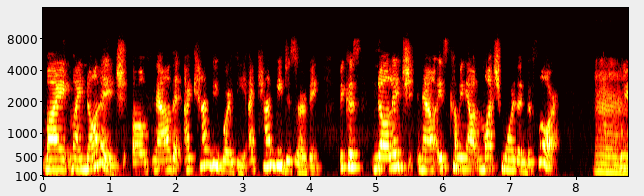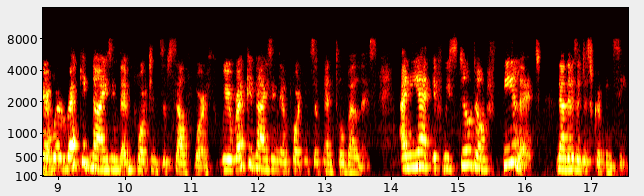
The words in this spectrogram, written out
my my knowledge of now that I can be worthy, I can be deserving? Because knowledge now is coming out much more than before. Mm. We're, we're recognizing the importance of self-worth. We're recognizing the importance of mental wellness. And yet, if we still don't feel it, now there's a discrepancy.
